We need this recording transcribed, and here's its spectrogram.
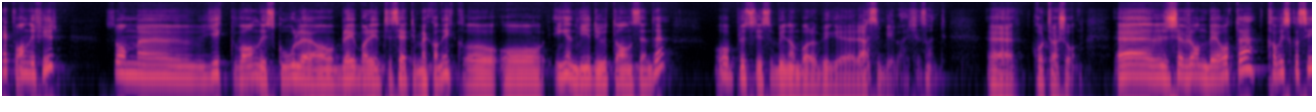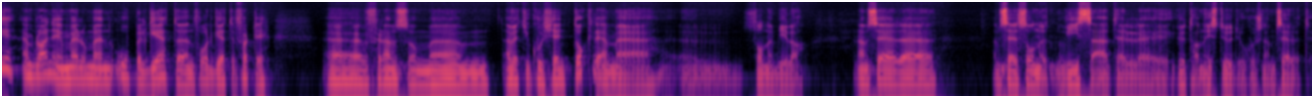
Helt vanlig fyr som uh, gikk vanlig skole og ble bare interessert i mekanikk, og, og ingen videre utdannelse enn det. Og plutselig så begynner han bare å bygge racerbiler. ikke sant? Eh, kort versjon. Uh, Chevron B8, hva vi skal si? En blanding mellom en Opel GT og en Ford GT40. Eh, for dem som eh, Jeg vet jo hvor kjent dere er med eh, sånne biler. De ser, De ser sånn ut. Nå viser jeg til guttene i studio hvordan de ser ut.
